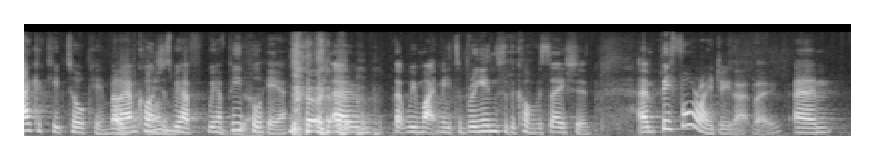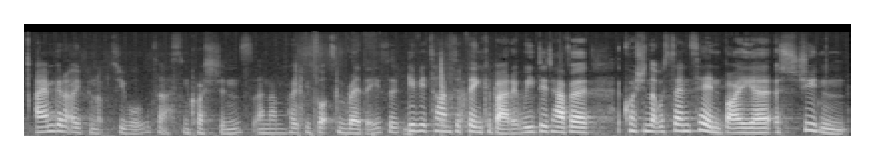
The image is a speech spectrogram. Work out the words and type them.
I could keep talking, but oh, I am conscious um, we have we have people yeah. here um, that we might need to bring into the conversation. Um, before I do that, though, um, I am going to open up to you all to ask some questions, and I hope you've got some ready. So give you time to think about it. We did have a, a question that was sent in by a, a student.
